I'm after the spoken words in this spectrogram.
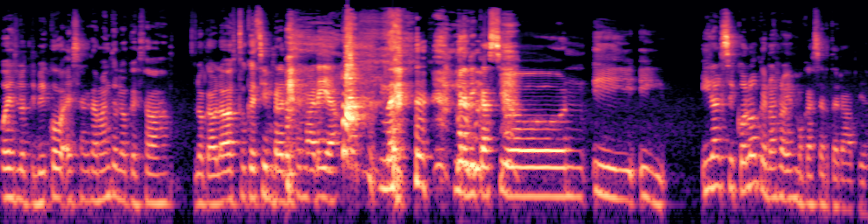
pues, lo típico, exactamente lo que estabas, lo que hablabas tú, que siempre dice María, de medicación y, y ir al psicólogo, que no es lo mismo que hacer terapia,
